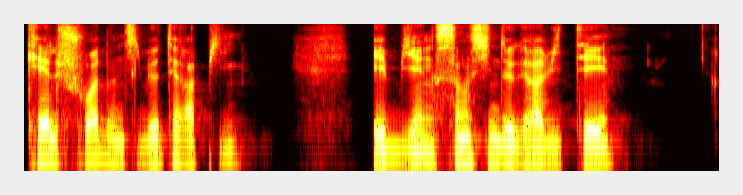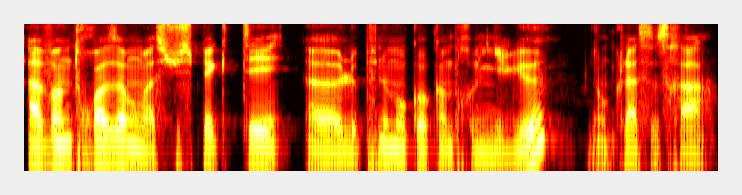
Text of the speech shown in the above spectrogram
quel choix d'antibiothérapie? Eh bien, sans signe de gravité, avant 3 ans, on va suspecter euh, le pneumocoque en premier lieu. Donc là, ce sera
